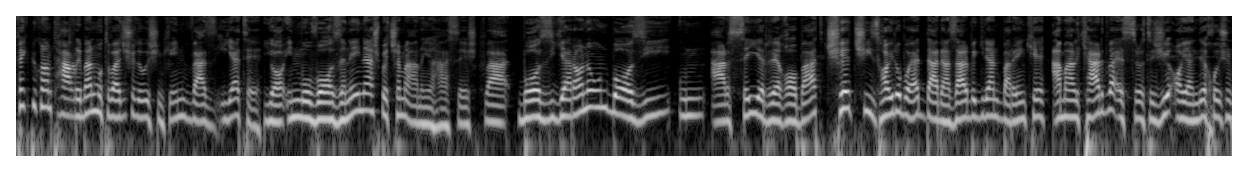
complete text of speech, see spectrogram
فکر می‌کنم تقریبا متوجه شده باشین که این وضعیت یا این موازنه نش به چه معنی هستش و بازیگران اون بازی اون عرصه رقابت چه چیزهایی رو باید در نظر بگیرن برای اینکه عملکرد و استراتژی آینده خودشون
